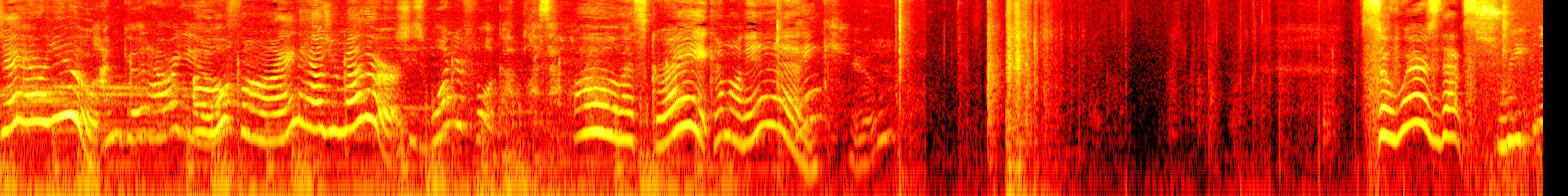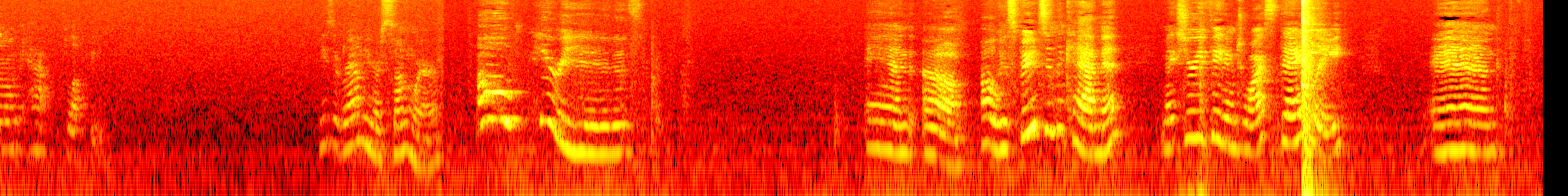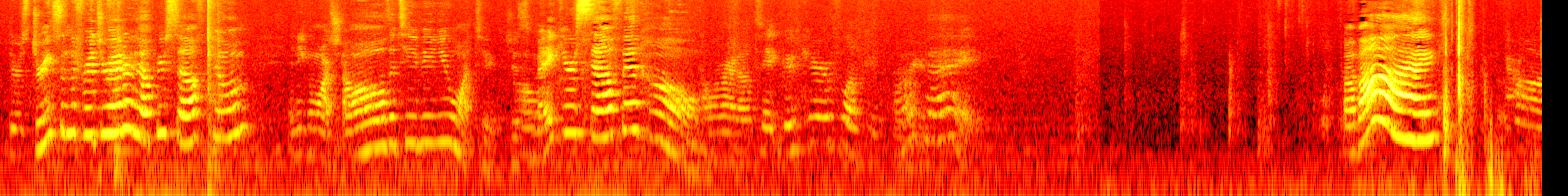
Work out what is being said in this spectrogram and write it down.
AJ. How are you? I'm good. How are you? Oh, fine. How's your mother? she's wonderful. God bless her. Oh, that's great. Come on in. Thank you. So where's that? Sweet little cat, Fluffy. He's around here somewhere. Oh, here he is. And um, oh, his food's in the cabinet. Make sure you feed him twice daily. And there's drinks in the refrigerator. Help yourself to them. And you can watch all the TV you want to. Just Oh. make yourself at home. All right, I'll take good care of Fluffy. for you. Okay. Bye bye.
